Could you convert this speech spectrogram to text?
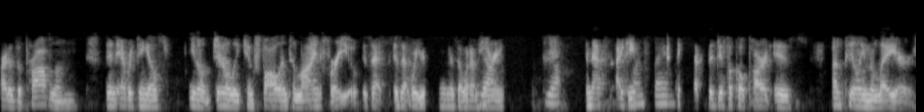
heart of the problem, then everything else, you know, generally can fall into line for you. Is that is that what you're saying? Is that what I'm hearing? Yeah. And that's I think I think that's the difficult part is unpeeling the layers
